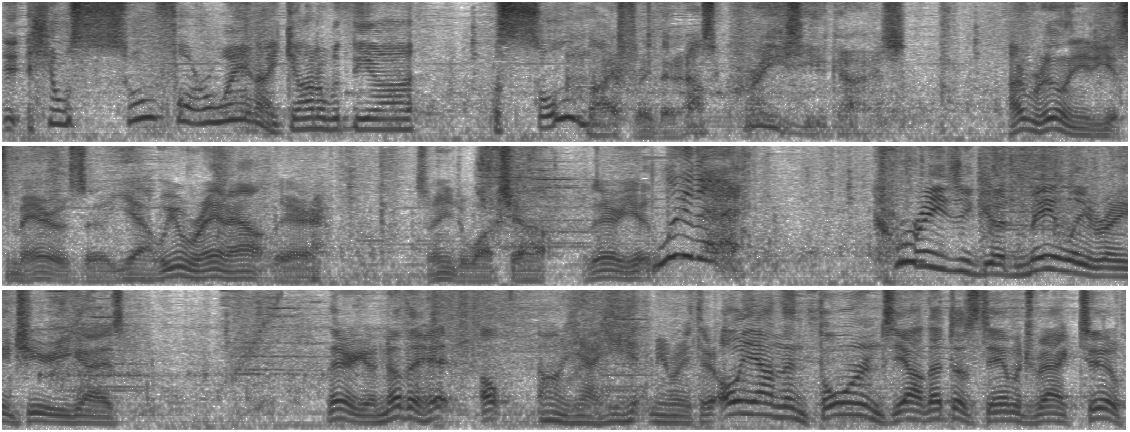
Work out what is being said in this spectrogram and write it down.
It, he was so far away, and I got him with the, uh, the soul knife right there. That was crazy, you guys. I really need to get some arrows, though. Yeah, we ran out there. So I need to watch out. There you go. Look at that! Crazy good melee range here, you guys. There you go, another hit. Oh, oh yeah, he hit me right there. Oh yeah, and then thorns. Yeah, that does damage back too.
